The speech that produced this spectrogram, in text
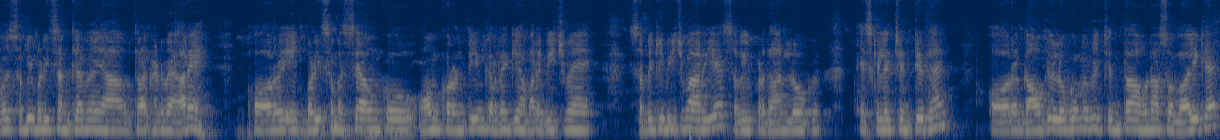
वो सभी बड़ी संख्या में यहाँ उत्तराखंड में आ रहे हैं और एक बड़ी समस्या उनको होम क्वारंटीन करने की हमारे बीच में, सभी के बीच में आ रही है। सभी प्रधान लोग इसके लिए चिंतित हैं और गाँव के लोगों में भी चिंता होना स्वाभाविक है।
